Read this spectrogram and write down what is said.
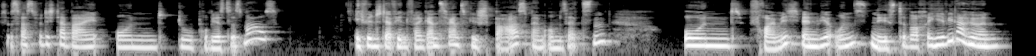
es ist was für dich dabei und du probierst es mal aus. Ich wünsche dir auf jeden Fall ganz, ganz viel Spaß beim Umsetzen und freue mich, wenn wir uns nächste Woche hier wieder hören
